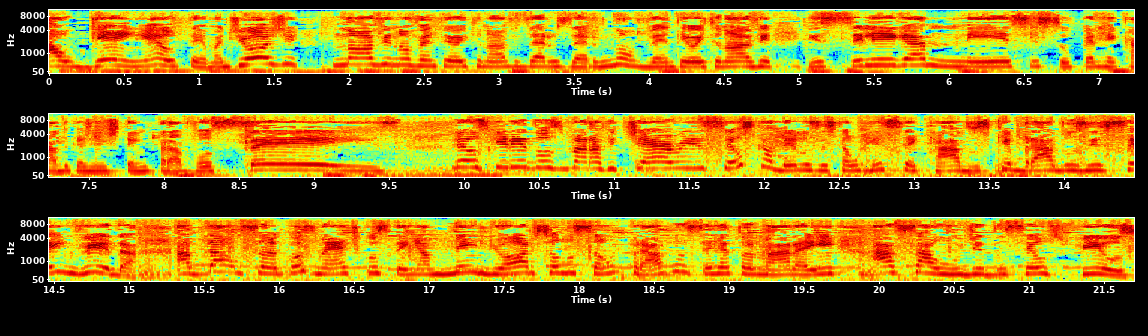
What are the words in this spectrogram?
alguém. É o tema de hoje, 998900989. E se liga nesse super recado que a gente tem pra vocês. Meus queridos Maravicheries, seus cabelos estão ressecados, quebrados e sem vida. A Dalsan Cosméticos tem a melhor solução para você retornar aí a saúde dos seus fios.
